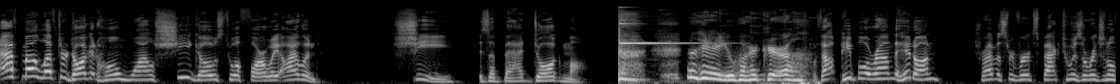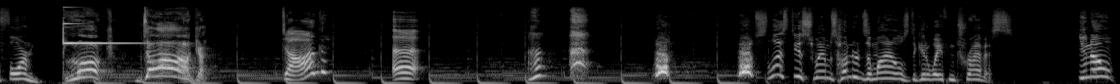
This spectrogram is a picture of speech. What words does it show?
Aphmau left her dog at home while she goes to a faraway island. She is a bad dog mom. There you are, girl. Without people around to hit on, Travis reverts back to his original form. Look! Dog! Dog? Uh. Huh? Celestia swims hundreds of miles to get away from Travis. You know,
